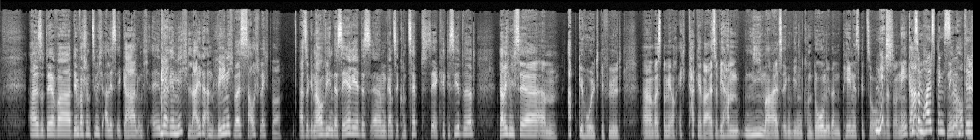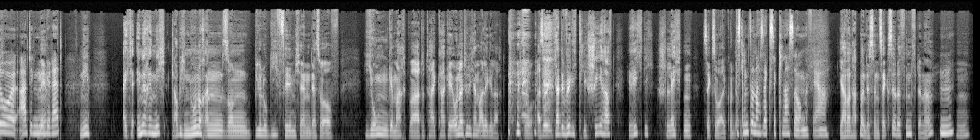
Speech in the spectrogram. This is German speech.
Also der war, dem war schon ziemlich alles egal und ich erinnere mich leider an wenig, weil es sau schlecht war. Also genau wie in der Serie das ähm, ganze Konzept sehr kritisiert wird, da habe ich mich sehr ähm, abgeholt gefühlt, äh, weil es bei mir auch echt kacke war. Also wir haben niemals irgendwie ein Kondom über einen Penis gezogen Nicht? oder so. Nee, gar Mit so einem nicht. Holzdings, Nee, äh, überhaupt nicht. Dildo-artigen Nee. Gerät. Nee. Ich erinnere mich, glaube ich, nur noch an so ein Biologiefilmchen, der so auf jung gemacht war, total kacke. Und natürlich haben alle gelacht. So, also ich hatte wirklich klischeehaft richtig schlechten Sexualkunde. Das klingt so nach sechste Klasse ungefähr. Ja, wann hat man das denn? Sechste oder fünfte, ne? Mhm.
